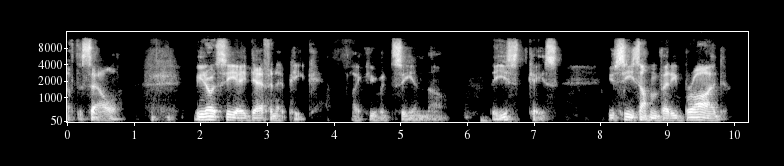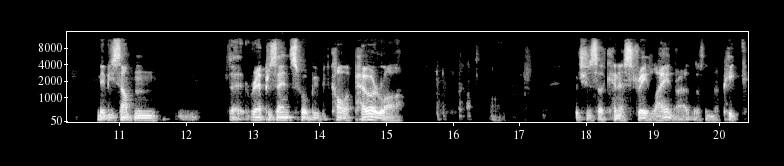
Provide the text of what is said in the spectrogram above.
of the cell, you don't see a definite peak like you would see in uh, the yeast case you see something very broad, maybe something that represents what we would call a power law, which is a kind of straight line rather than a peak.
